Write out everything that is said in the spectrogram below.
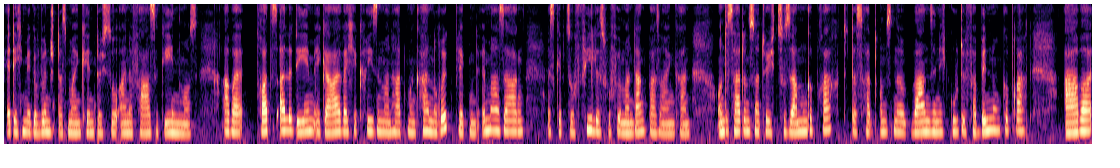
hätte ich mir gewünscht, dass mein Kind durch so eine Phase gehen muss. Aber trotz alledem, egal welche Krisen man hat, man kann rückblickend immer sagen, es gibt so vieles, wofür man dankbar sein kann. Und es hat uns natürlich zusammengebracht, das hat uns eine wahnsinnig gute Verbindung gebracht. Aber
